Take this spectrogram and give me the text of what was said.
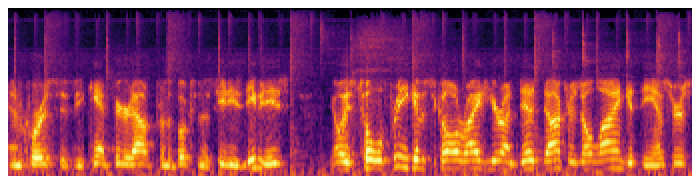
and of course, if you can't figure it out from the books and the CDs and DVDs, you always toll free. Give us a call right here on Dead Doctors Don't Lie and get the answers.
